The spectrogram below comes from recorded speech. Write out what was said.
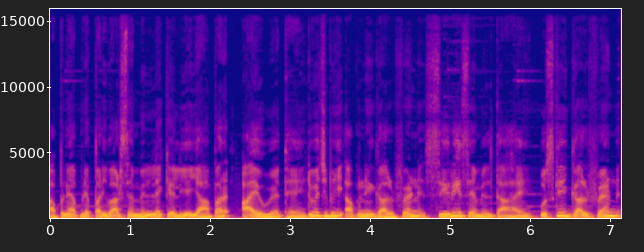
अपने अपने परिवार से मिलने के लिए यहाँ पर आए हुए थे। ट्विच भी अपनी गर्लफ्रेंड सीरी से मिलता है। उसकी गर्लफ्रेंड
